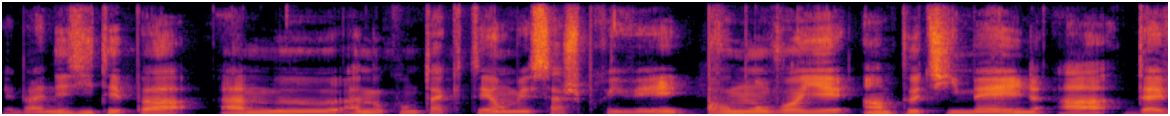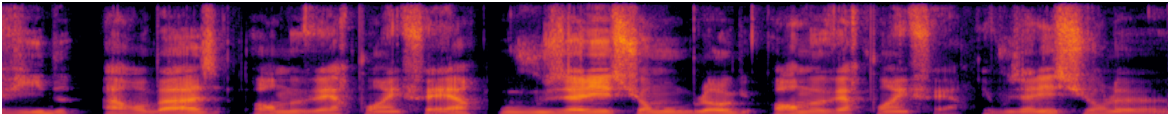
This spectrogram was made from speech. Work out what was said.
eh ben, n'hésitez pas à me, contacter en message privé. Vous m'envoyez un petit mail à david.ormevert.fr ou vous allez sur mon blog ormevert.fr et vous allez sur le,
